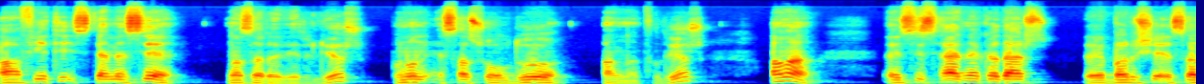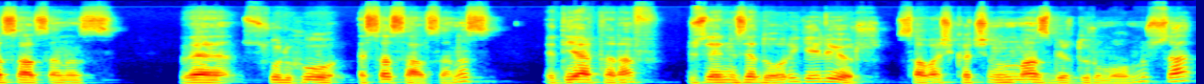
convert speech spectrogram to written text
afiyeti istemesi nazara veriliyor. Bunun esas olduğu anlatılıyor. Ama e, siz her ne kadar e, barışı esas alsanız ve sulhu esas alsanız e, diğer taraf üzerinize doğru geliyor. Savaş kaçınılmaz bir durum olmuşsa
